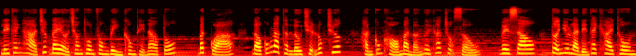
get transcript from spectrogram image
Lý Thanh Hà trước đây ở trong thôn Phong Bình không thế nào tốt. Bất quá, đó cũng là thật lâu chuyện lúc trước, hắn cũng khó mà nói người khác chỗ xấu. Về sau, tựa như là đến thạch khai thôn,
